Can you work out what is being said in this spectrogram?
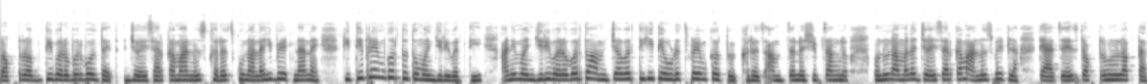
डॉक्टर अगदी बरोबर बोलत आहेत जयसारखा माणूस खरंच कुणालाही भेटणार नाही. किती प्रेम करतो तो मंजिरीवरती? आणि मंजिरीबरोबर तो आमच्यावरतीही तेवढंच प्रेम करतोय. खरंच आमचं नशीब चांगलं. म्हणून आम्हाला जयसारखा माणूस भेटला. त्याच वेळेस डॉक्टर म्हणू लागतात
